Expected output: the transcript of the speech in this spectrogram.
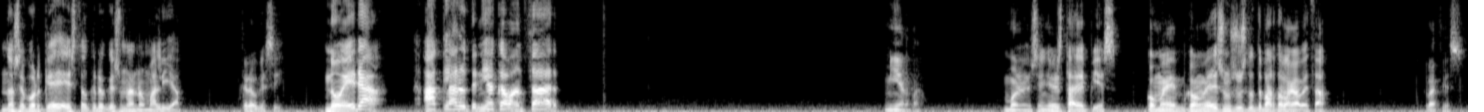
No sé por qué, esto creo que es una anomalía Creo que sí ¡No era! ¡Ah, claro! Tenía que avanzar Mierda Bueno, el señor está de pies Como me, des un susto te parto la cabeza Gracias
